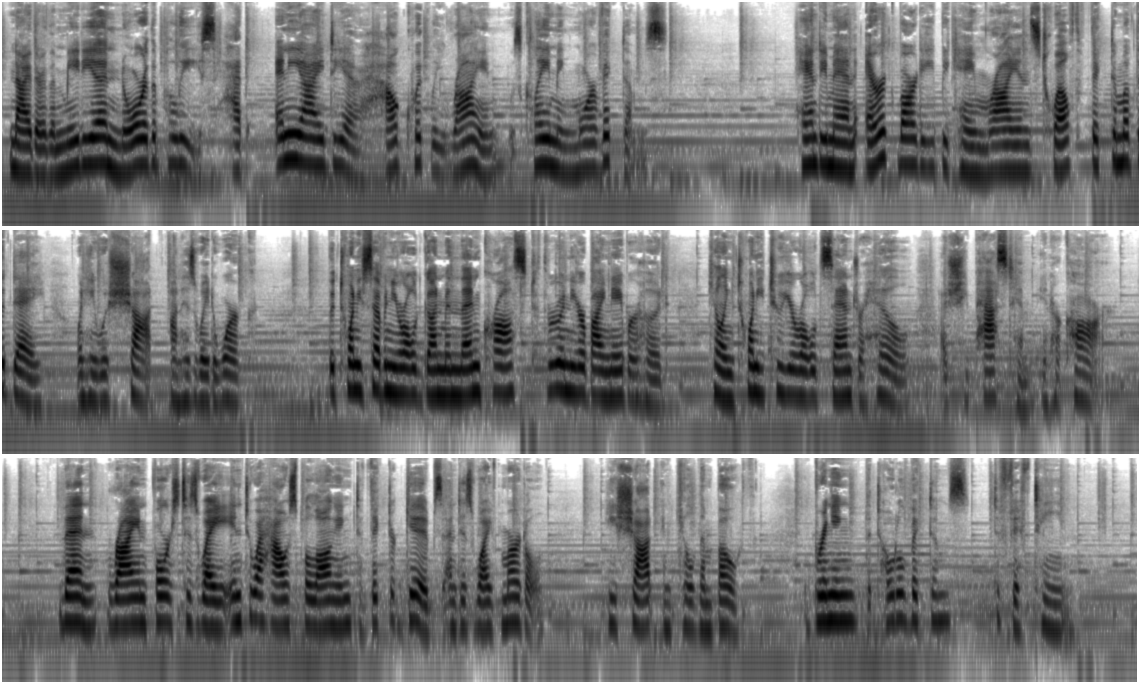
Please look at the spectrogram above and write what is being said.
Neither the media nor the police had any idea how quickly Ryan was claiming more victims. Handyman Eric Vardy became Ryan's 12th victim of the day when he was shot on his way to work. The 27 year old gunman then crossed through a nearby neighborhood, killing 22 year old Sandra Hill as she passed him in her car. Then, Ryan forced his way into a house belonging to Victor Gibbs and his wife Myrtle. He shot and killed them both, bringing the total victims to 15.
